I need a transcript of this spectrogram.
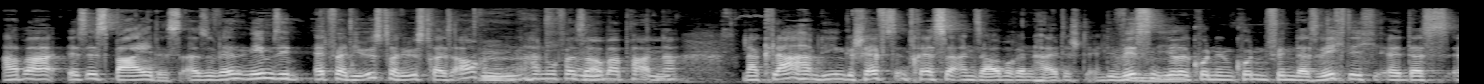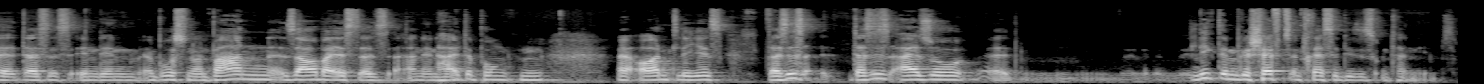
aber es ist beides. Also wenn, nehmen Sie etwa die Östra, die Östra ist auch ein mhm. Hannover. Sauberpartner. Mhm. Na klar haben die ein Geschäftsinteresse an sauberen Haltestellen. Die wissen, mhm. ihre Kundinnen und Kunden finden das wichtig, äh, dass, äh, dass es in den Bussen und Bahnen sauber ist, dass es an den Haltepunkten äh, ordentlich ist. Das ist, das ist also, liegt im Geschäftsinteresse dieses Unternehmens.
